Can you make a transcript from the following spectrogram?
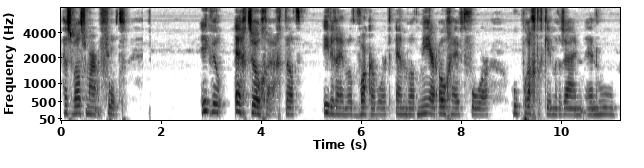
Het was maar een vlot. Ik wil echt zo graag dat iedereen wat wakker wordt en wat meer oog heeft voor hoe prachtig kinderen zijn en hoe,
